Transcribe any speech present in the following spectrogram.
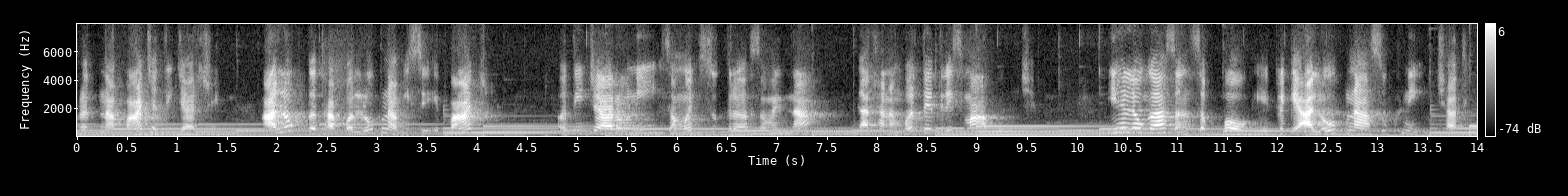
વ્રતના પાંચ અતિચાર છે. આલોક તથા પરલોકના વિશે એ પાંચ અતિચારોની સમજ સૂત્ર સમજના ગાથા નંબર તેત્રીસમાં આપેલું છે. ઇહલોગા સંસભોગ એટલે કે આલોકના સુખની ઈચ્છાથી.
